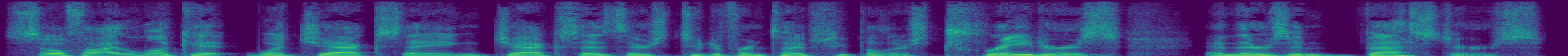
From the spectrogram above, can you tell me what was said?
So if I look at what Jack's saying, Jack says there's two different types of people. There's traders and there's investors.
